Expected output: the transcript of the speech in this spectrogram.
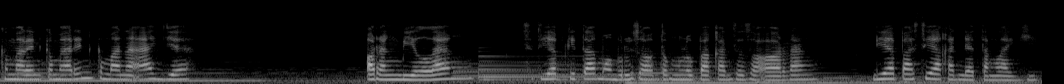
Kemarin-kemarin ke mana aja? Orang bilang, setiap kita mau berusaha untuk melupakan seseorang, dia pasti akan datang lagi.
